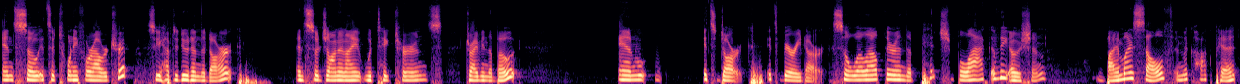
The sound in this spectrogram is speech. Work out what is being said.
And so it's a 24 hour trip, so you have to do it in the dark. And so John and I would take turns driving the boat. And it's dark, it's very dark. So while out there in the pitch black of the ocean, by myself in the cockpit,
